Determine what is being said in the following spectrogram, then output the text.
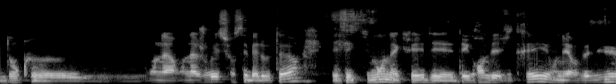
donc on a, on a joué sur ces belles hauteurs. Effectivement, on a créé des, des grandes baies vitrées et on est revenu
